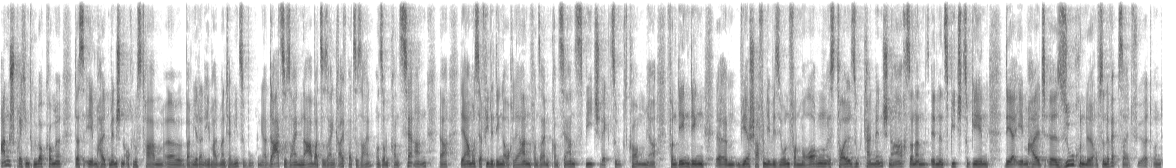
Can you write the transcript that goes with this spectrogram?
ansprechend rüberkomme, dass eben halt Menschen auch Lust haben, äh, bei mir dann eben halt mal einen Termin zu buchen, ja, da zu sein, nahbar zu sein, greifbar zu sein sein. Und so ein Konzern, ja, der muss ja viele Dinge auch lernen, von seinem Konzern-Speech wegzukommen, ja, von den Dingen, ähm, wir schaffen die Vision von morgen, ist toll, sucht kein Mensch nach, sondern in einen Speech zu gehen, der eben halt äh, Suchende auf so eine Website führt. Und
